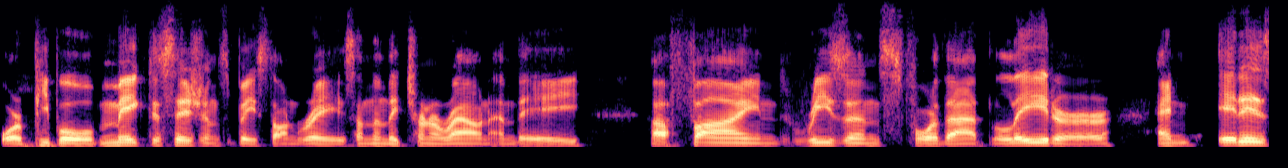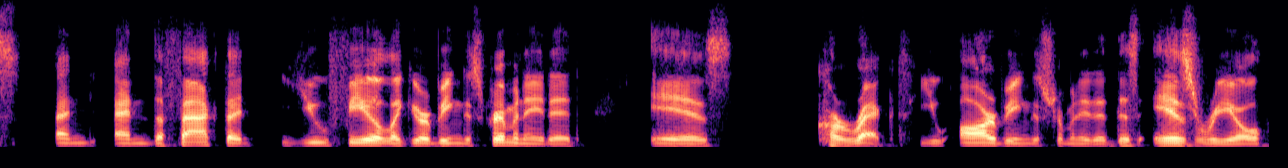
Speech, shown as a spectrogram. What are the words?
Or people make decisions based on race and then they turn around and they uh, find reasons for that later. And it is and and the fact that you feel like you're being discriminated is correct. You are being discriminated. This is real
